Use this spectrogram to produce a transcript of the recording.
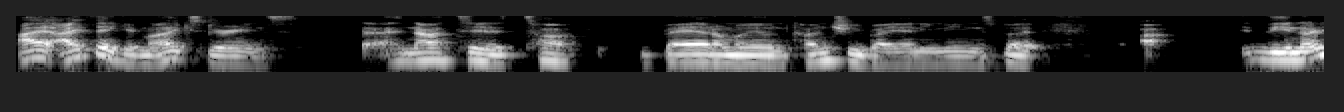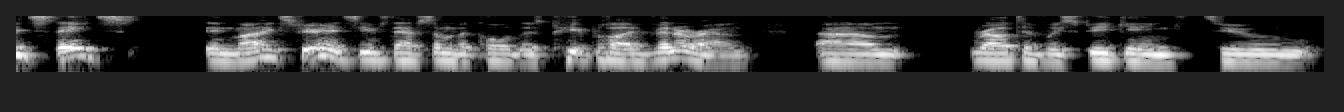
I I think in my experience, uh, not to talk bad on my own country by any means, but uh, the United States, in my experience, seems to have some of the coldest people I've been around. Um, relatively speaking, to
